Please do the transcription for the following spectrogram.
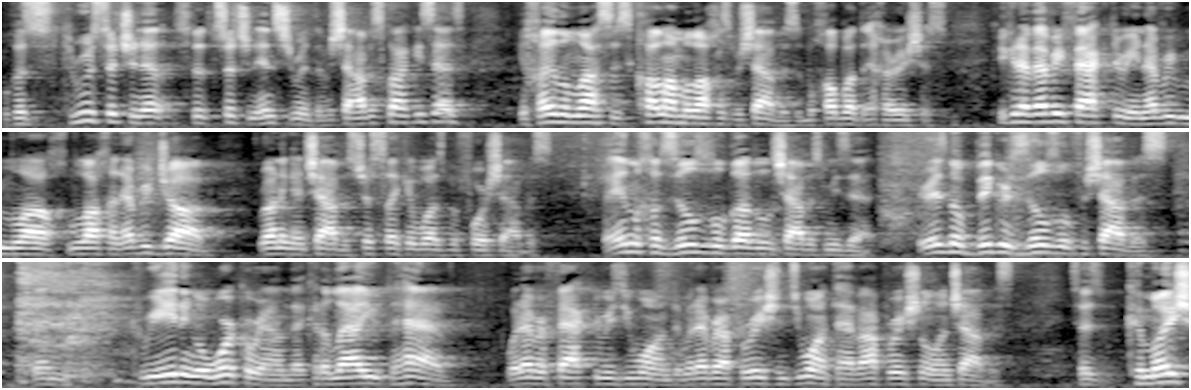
Because through such an, such an instrument of a Shabbos clock, he says, you could have every factory and every malach, malach and every job running on Shabbos, just like it was before Shabbos. There is no bigger zilzul for Shabbos than creating a workaround that could allow you to have whatever factories you want and whatever operations you want to have operational on Shabbos. It says, just like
